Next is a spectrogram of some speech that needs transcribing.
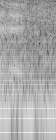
Hey.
